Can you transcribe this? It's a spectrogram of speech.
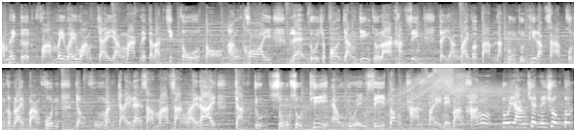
ทำให้เกิดความไม่ไว้วางใจอย่างมากในตลาดคริปโตต่ออังคอย และโดยเฉพาะอย่างยิ่งเทราคลาสสิก แต่อย่างไรก็ตามนักลงทุนที่รักษาผลกำไรบางคนยังคงมั่นใจและสามารถสร้างรายได้ จากจุดสูงสุดที่ LUNC ต้องผ่านไปในบางครั้ง ตัวอย่างเช่นในช่วงต้น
